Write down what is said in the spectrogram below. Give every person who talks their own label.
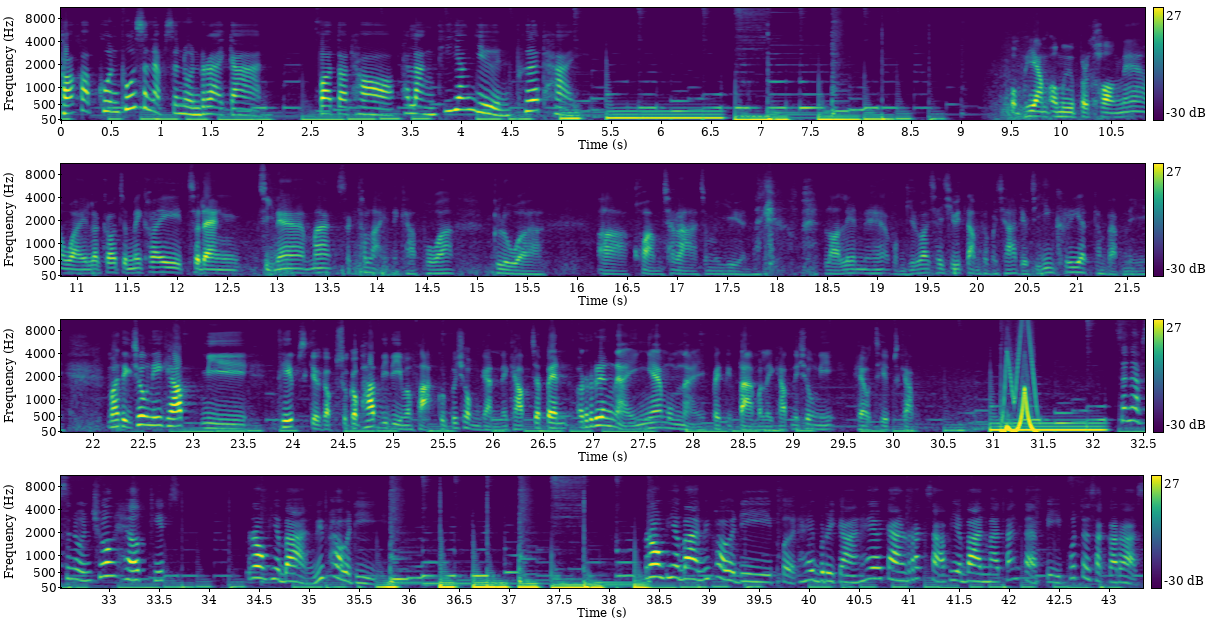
Speaker 1: ขอขอบคุณผู้สนับสนุนรายการ ปตท พลังที่ยั่งยืนเพื่อไทย
Speaker 2: ผมพยายามเอามือประคองหน้าไว้ แล้วก็จะไม่ค่อยแสดงสีหน้ามากสักเท่าไหร่นะครับ เพราะว่ากลัวอ่าความชราจะมาเยือนนะครับ ล้อเล่นนะฮะผมคิดว่าใช้ชีวิตตามธรรมชาติเดี๋ยวจะยิ่งเครียดทำแบบนี้ มาถึงช่วงนี้ครับ มีทิปส์เกี่ยวกับสุขภาพดีๆ มาฝากคุณผู้ชมกันนะครับ จะเป็นเรื่องไหนแง่มุมไหนไปติดตามมาเลยครับ ในช่วงนี้ Health Tips ครับ
Speaker 1: สนับสนุนช่วง Health Tips โรงพยาบาลวิภาวดี โรงพยาบาลวิภาวดีเปิดให้บริการให้การรักษาพยาบาลมาตั้งแต่ปีพุทธศักราช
